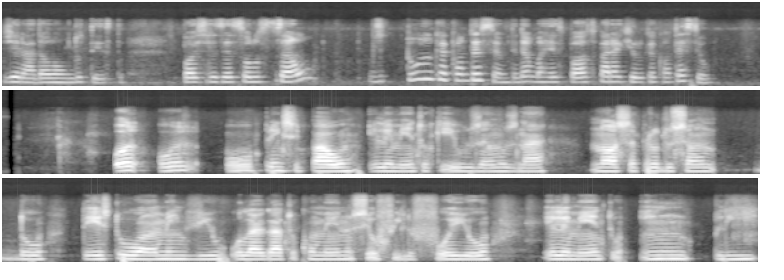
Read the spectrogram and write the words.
gerado ao longo do texto. Pode trazer a solução de tudo o que aconteceu, entendeu? Uma resposta para aquilo que aconteceu. O, o, o principal elemento que usamos na nossa produção do texto O Homem Viu o Largato Comendo Seu Filho foi o elemento implicável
